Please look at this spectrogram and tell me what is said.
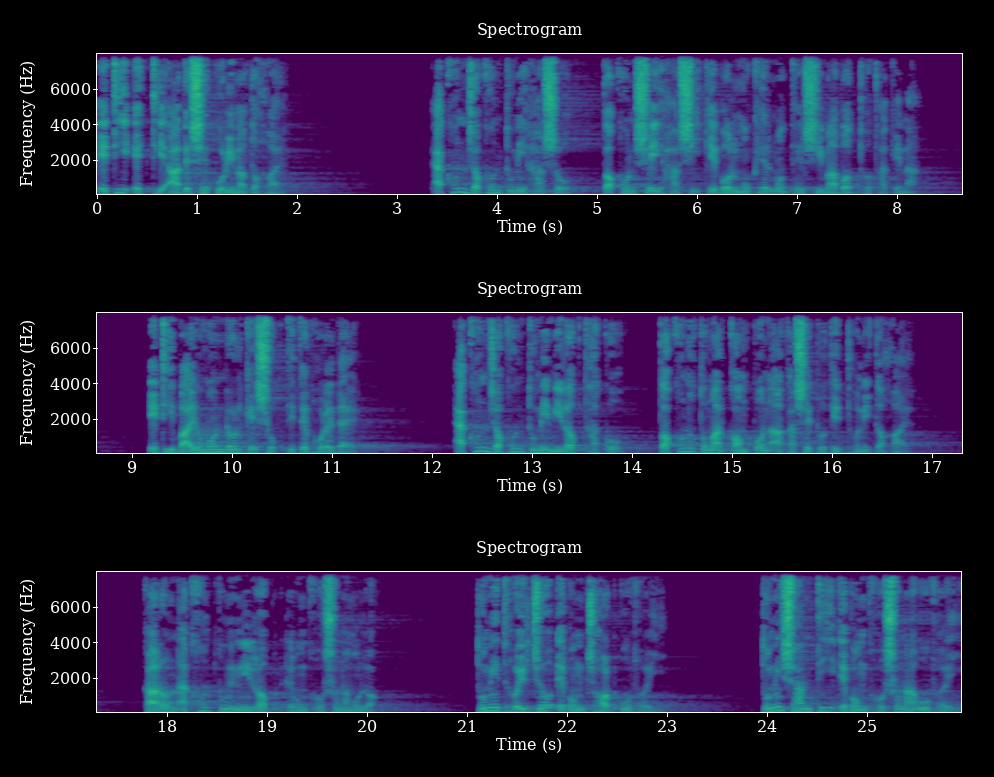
এটি একটি আদেশে পরিণত হয়। এখন যখন তুমি হাসো, তখন সেই হাসি কেবল মুখের মধ্যে সীমাবদ্ধ থাকে না। এটি বায়ুমণ্ডলকে শক্তিতে ভরে দেয়। এখন যখন তুমি নীরব থাকো, তখনও তোমার কম্পন আকাশে প্রতিধ্বনিত হয়। কারণ এখন তুমি নীরব এবং ঘোষণামূলক। তুমি ধৈর্য এবং ঝড় উভয়ই। তুমি শান্তি এবং ঘোষণা উভয়ই।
